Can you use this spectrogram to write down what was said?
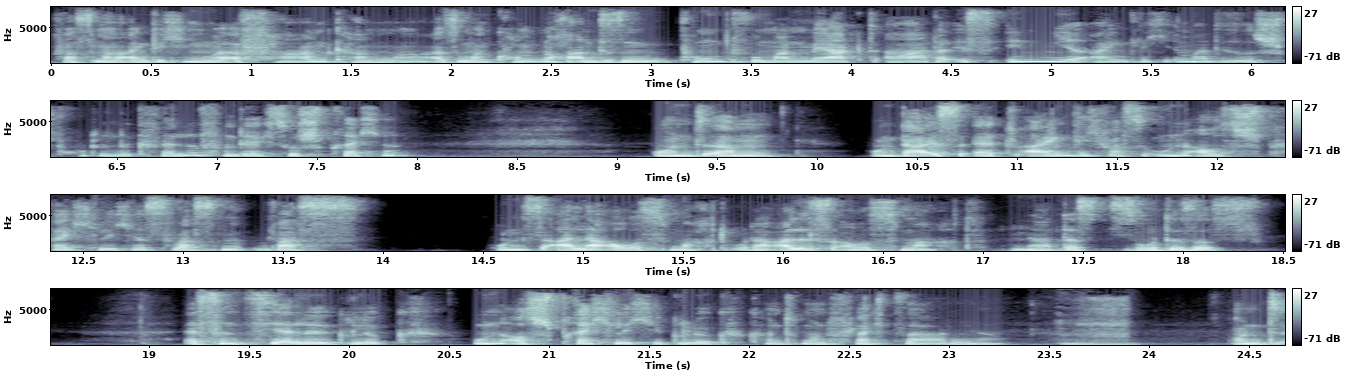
was man eigentlich nur erfahren kann. Ne? Also man kommt noch an diesen Punkt, wo man merkt, ah, da ist in mir eigentlich immer diese sprudelnde Quelle, von der ich so spreche. Und, ähm, und da ist eigentlich was Unaussprechliches, was, was uns alle ausmacht oder alles ausmacht. Ja, mhm. das ist so dieses essentielle Glück, unaussprechliche Glück, könnte man vielleicht sagen. Ja? Mhm. Und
